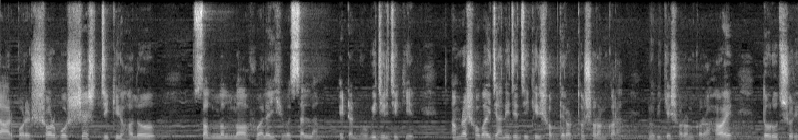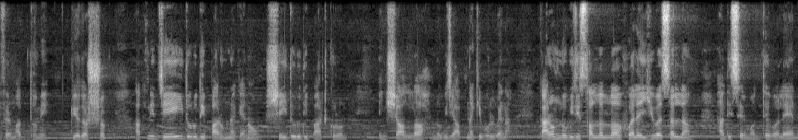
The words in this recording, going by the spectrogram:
তারপরের সর্বশেষ জিকির হলো সাল্লাল্লাহু আলাইহি ওয়াসাল্লাম। এটা নবীজির জিকির। আমরা সবাই জানি যে জিকির শব্দের অর্থ স্মরণ করা। নবীকে স্মরণ করা হয় দরুদ শরীফের মাধ্যমে। প্রিয় দর্শক, আপনি যেই দরুদি পারুন না কেন, সেই দরুদি পাঠ করুন। ইনশাআল্লাহ নবীজি আপনাকে ভুলবে না। কারণ নবীজি আলাইহি ওয়াসাল্লাম হাদিসের মধ্যে বলেন,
